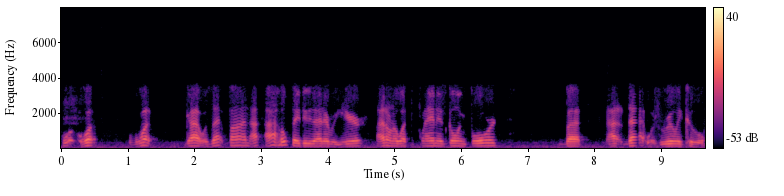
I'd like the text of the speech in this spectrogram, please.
what what what God was that fun? I, I hope they do that every year. I don't know what the plan is going forward, but I, that was really cool.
